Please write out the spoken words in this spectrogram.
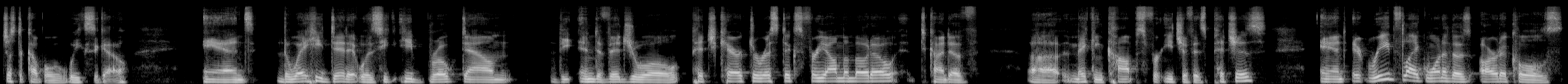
just a couple of weeks ago. And the way he did it was he, he broke down the individual pitch characteristics for Yamamoto to kind of uh, making comps for each of his pitches. And it reads like one of those articles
